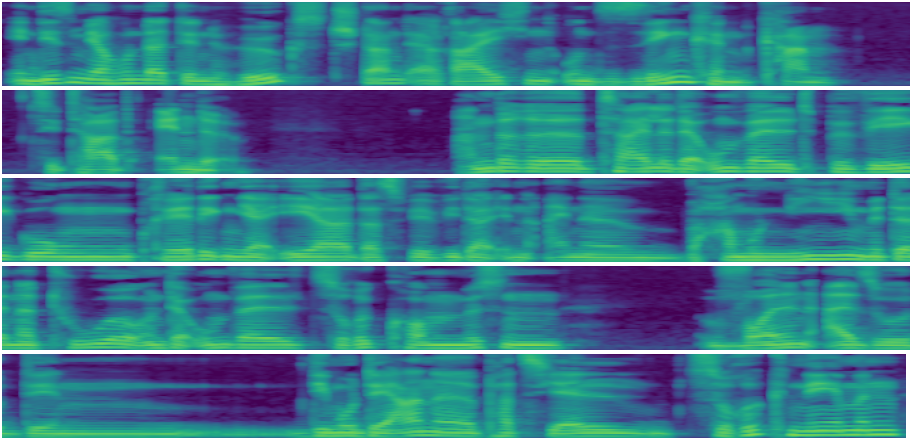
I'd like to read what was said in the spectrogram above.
in diesem Jahrhundert den Höchststand erreichen und sinken kann. Zitat Ende. Andere Teile der Umweltbewegung predigen ja eher, dass wir wieder in eine Harmonie mit der Natur und der Umwelt zurückkommen müssen, wollen also den, die Moderne partiell zurücknehmen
